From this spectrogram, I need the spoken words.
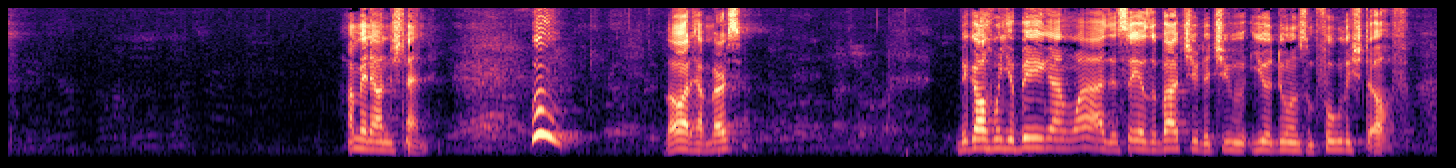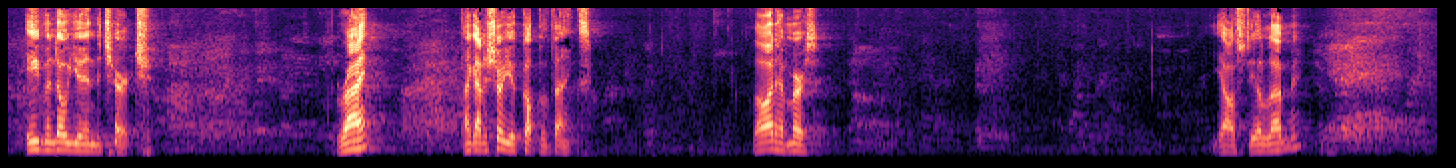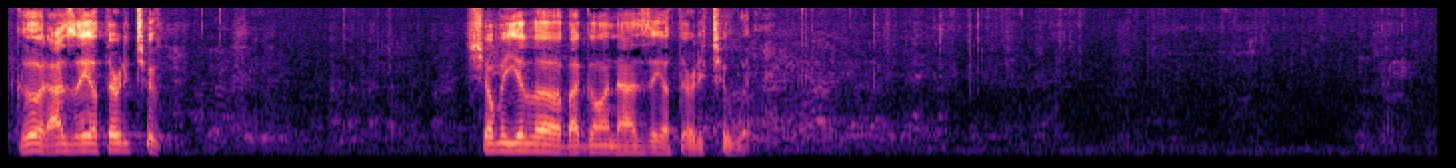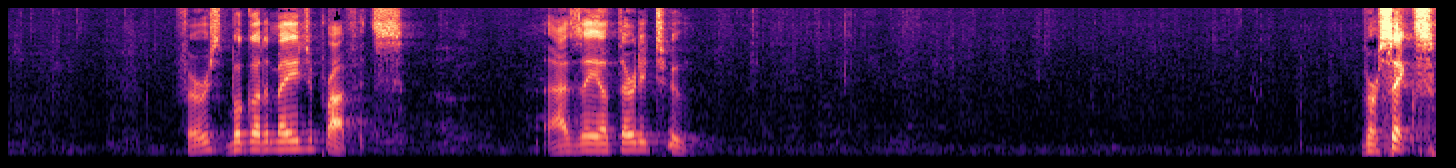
How many understand it? Woo! Lord have mercy. Because when you're being unwise, it says about you that you, you're doing some foolish stuff even though you're in the church. Right? I got to show you a couple of things. Lord have mercy. Y'all still love me? Yes. Good. Isaiah 32. Show me your love by going to Isaiah 32 with me. First book of the major prophets, Isaiah 32. Verse 6.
